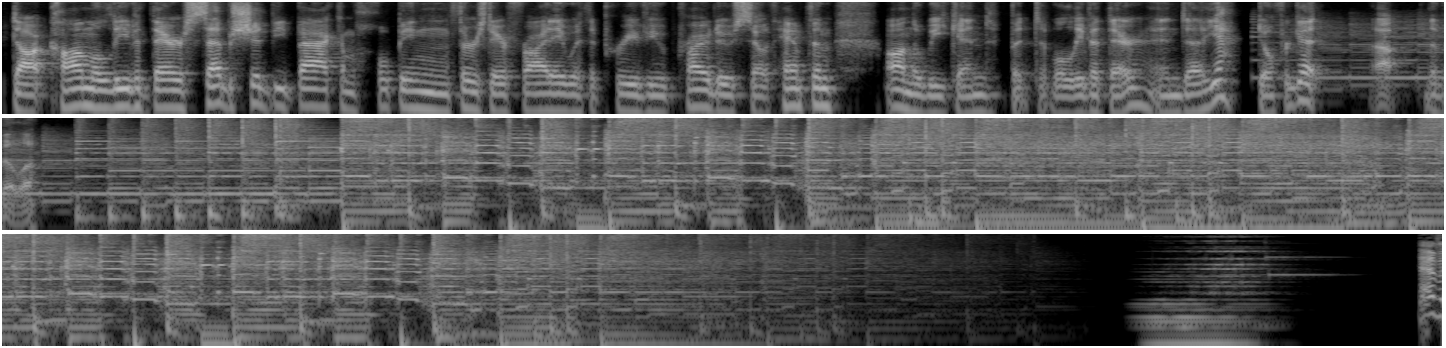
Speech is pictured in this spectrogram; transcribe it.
dot com. We'll leave it there. Seb should be back. I'm hoping Thursday or Friday with a preview prior to Southampton on the weekend, but we'll leave it there. And uh, yeah, don't forget uh, the Villa.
